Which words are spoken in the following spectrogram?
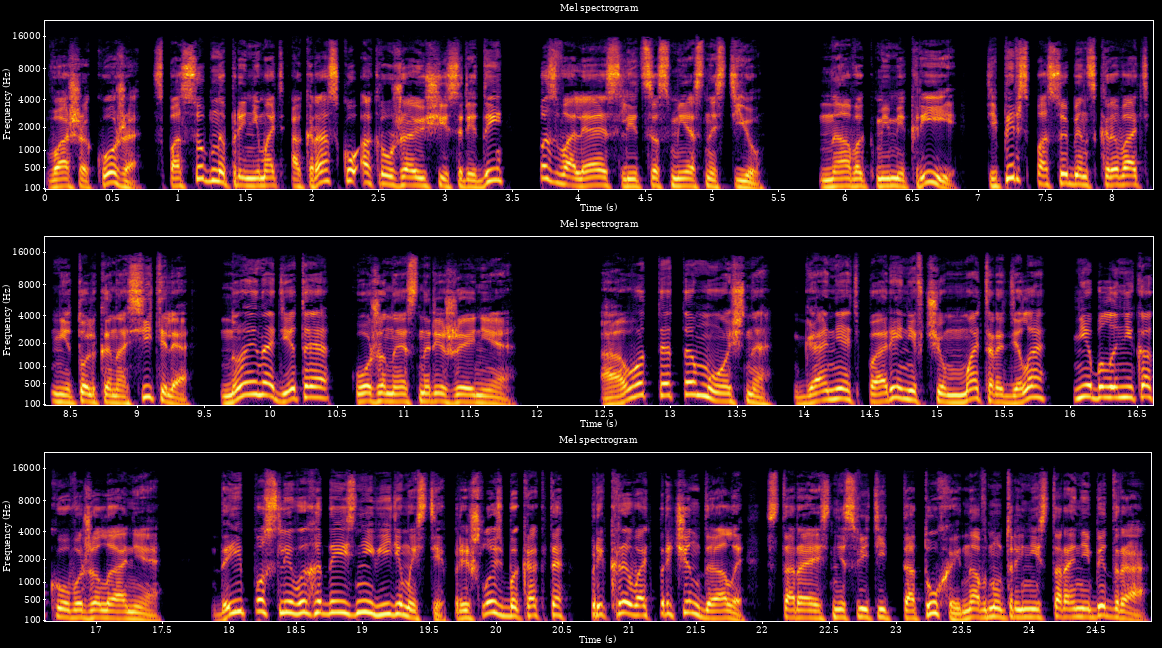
Ваша кожа способна принимать окраску окружающей среды, позволяя слиться с местностью. Навык мимикрии теперь способен скрывать не только носителя, но и надетое кожаное снаряжение. А вот это мощно. Гонять по арене, в чем мать родила, не было никакого желания. Да и после выхода из невидимости пришлось бы как-то прикрывать причиндалы, стараясь не светить татухой на внутренней стороне бедра.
